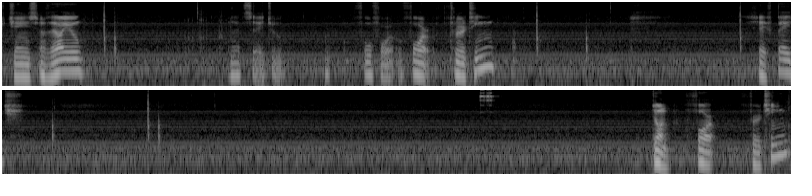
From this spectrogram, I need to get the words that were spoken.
to change a value. Let's say to 44413 save page done for 13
